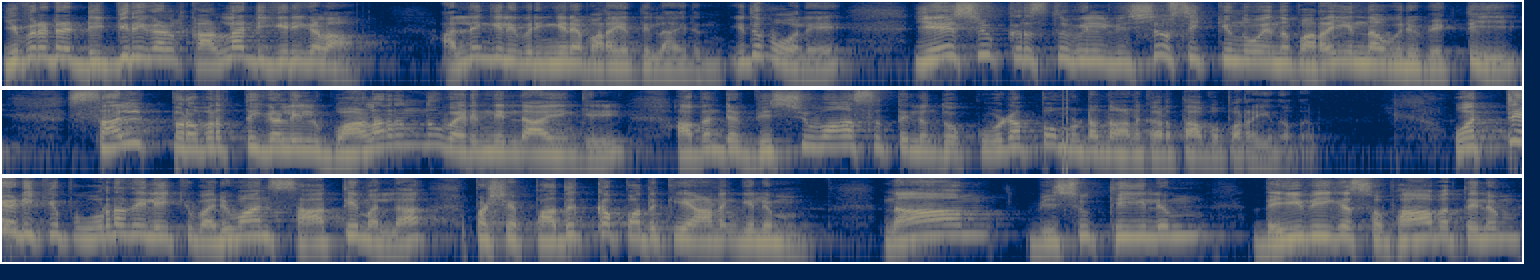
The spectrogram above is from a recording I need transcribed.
ഇവരുടെ ഡിഗ്രികൾ കള്ള ഡിഗ്രികളാണ് അല്ലെങ്കിൽ ഇവരിങ്ങനെ പറയത്തില്ലായിരുന്നു. ഇതുപോലെ യേശു ക്രിസ്തുവിൽ വിശ്വസിക്കുന്നു എന്ന് പറയുന്ന ഒരു വ്യക്തി സൽപ്രവൃത്തികളിൽ വളർന്നു വരുന്നില്ല എങ്കിൽ അവന്റെ വിശ്വാസത്തിൽ എന്തോ കുഴപ്പമുണ്ടെന്നാണ് കർത്താവ് പറയുന്നത്. ഒറ്റയടിക്ക് പൂർണതയിലേക്ക് വരുവാൻ സാധ്യമല്ല. പക്ഷെ പതുക്കെ പതുക്കെയാണെങ്കിലും നാം വിശുദ്ധിയിലും ദൈവിക സ്വഭാവത്തിലും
